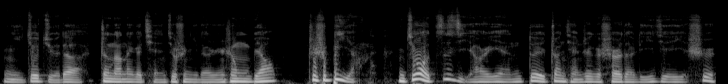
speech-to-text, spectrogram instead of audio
你就觉得挣到那个钱就是你的人生目标？这是不一样的。你就我自己而言，对赚钱这个事儿的理解也是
